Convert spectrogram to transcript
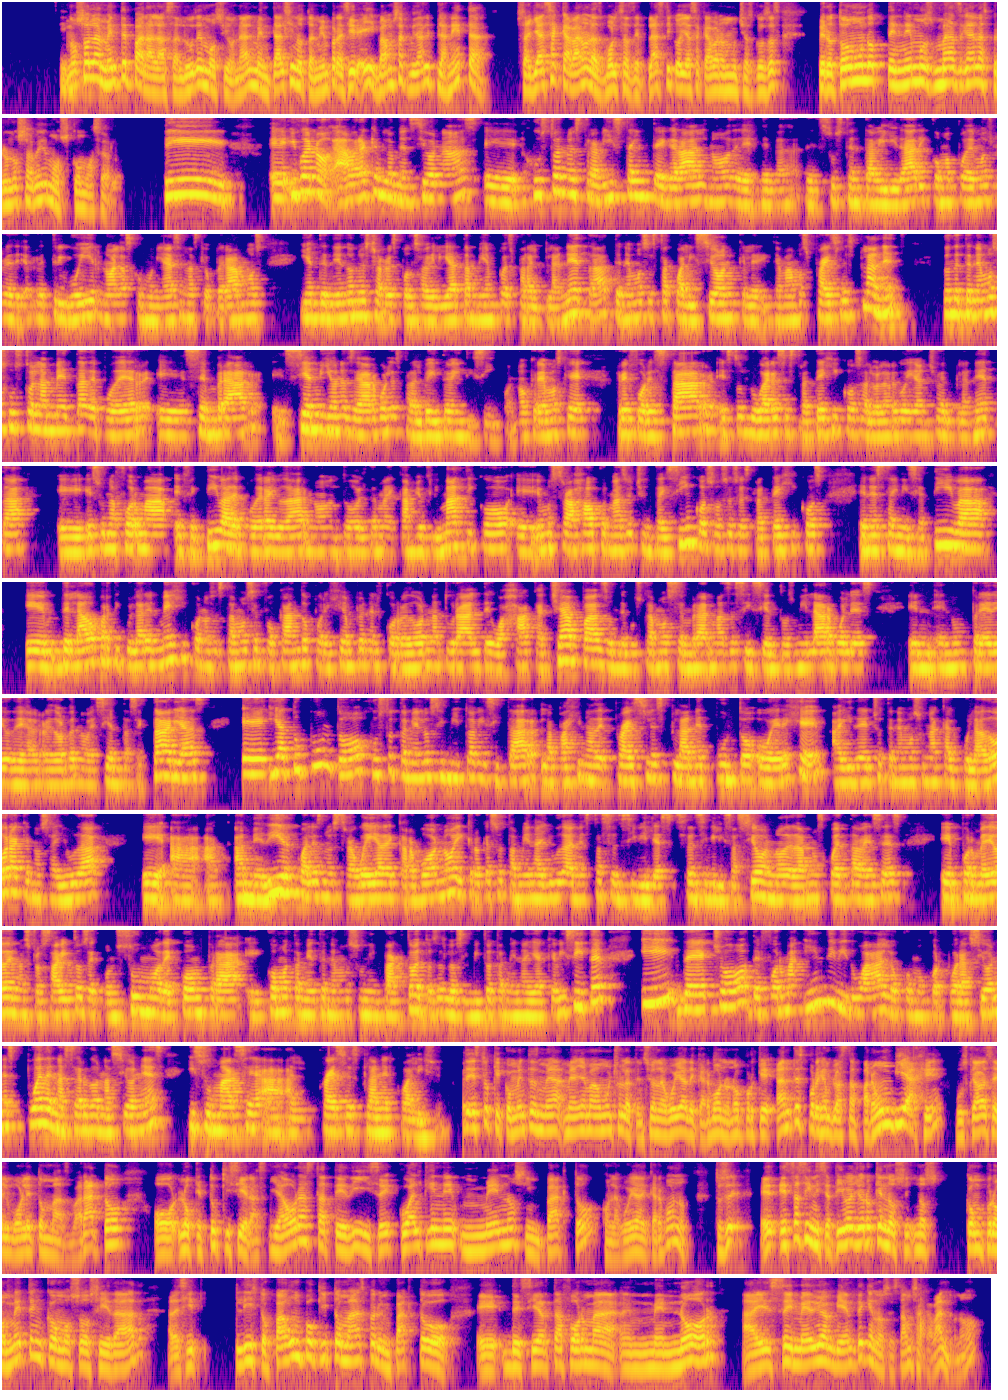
No solamente para la salud emocional, mental, sino también para decir, hey, vamos a cuidar el planeta. O sea, ya se acabaron las bolsas de plástico, ya se acabaron muchas cosas, pero todo el mundo tenemos más ganas, pero no sabemos cómo hacerlo. Sí, eh, y bueno, ahora que me lo mencionas, eh, justo en nuestra vista integral ¿no? de, la, sustentabilidad y cómo podemos retribuir ¿no? a las comunidades en las que operamos y entendiendo nuestra responsabilidad también pues, para el planeta, tenemos esta coalición que le llamamos Priceless Planet, donde tenemos justo la meta de poder eh, sembrar 100 millones de árboles para el 2025. ¿no? Creemos que reforestar estos lugares estratégicos a lo largo y ancho del planeta eh, es una forma efectiva de poder ayudar ¿no? en todo el tema de cambio climático. Eh, hemos trabajado con más de 85 socios estratégicos en esta iniciativa. Eh, del lado particular en México nos estamos enfocando, por ejemplo, en el corredor natural de Oaxaca, Chiapas, donde buscamos sembrar más de 600 mil árboles en, en un predio de alrededor de 900 hectáreas. Eh, y a tu punto, justo también los invito a visitar la página de pricelessplanet.org. Ahí de hecho tenemos una calculadora que nos ayuda eh, a, a, medir cuál es nuestra huella de carbono y creo que eso también ayuda en esta sensibilización, ¿no? De darnos cuenta a veces eh, por medio de nuestros hábitos de consumo, de compra, eh, cómo también tenemos un impacto. Entonces los invito también ahí a que visiten y de hecho de forma individual o como corporaciones pueden hacer donaciones y sumarse al Priceless Planet Coalition. Esto que comentas me ha, me ha, llamado mucho la atención, la huella de carbono, ¿no? Porque antes, por ejemplo, hasta para un viaje buscabas el boleto más barato o lo que tú quisieras y ahora hasta te dice cuál tiene menos impacto con la huella de carbono. Entonces, e, estas iniciativas yo creo que nos, nos comprometen como sociedad a decir, listo, pago un poquito más, pero impacto eh, de cierta forma eh, menor a ese medio ambiente que nos estamos acabando, ¿no?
